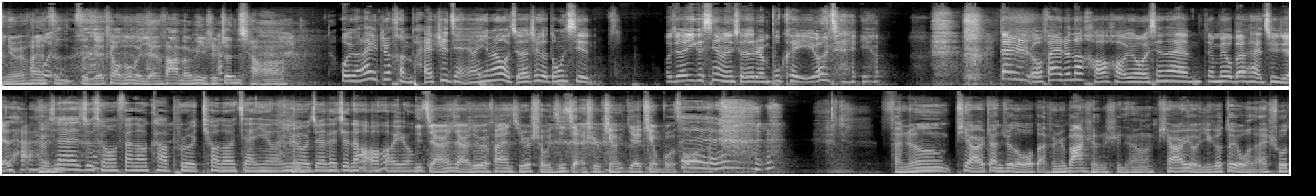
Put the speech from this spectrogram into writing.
你会发现字字节跳动的研发能力是真强。我原来一直很排斥剪映，因为我觉得这个东西。我觉得一个新闻学的人不可以用剪映，但是我发现真的好好用，我现在就没有办法拒绝它。我现在就从 Final Cut Pro 跳到剪映了，因为我觉得它真的好好用。你剪着剪着就会发现，其实手机剪视频也挺不错的。反正 PR 占据了我百分之八十的时间了。PR 有一个对我来说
